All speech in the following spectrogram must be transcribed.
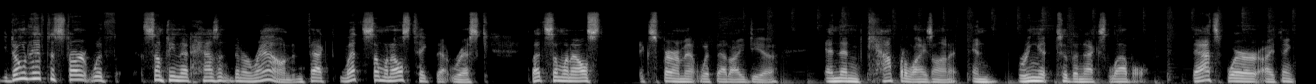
you don't have to start with something that hasn't been around. In fact, let someone else take that risk. Let someone else experiment with that idea and then capitalize on it and bring it to the next level. That's where I think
